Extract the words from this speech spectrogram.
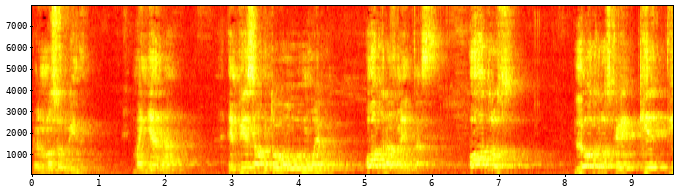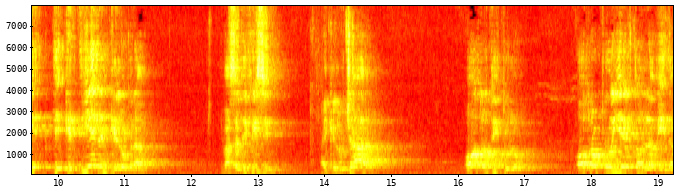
pero no se olviden. Mañana empieza un todo nuevo, otras metas, otros logros que, que, que tienen que lograr. Va a ser difícil. Hay que luchar. Otro título, otro proyecto en la vida.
